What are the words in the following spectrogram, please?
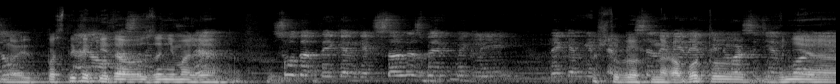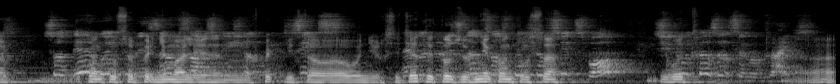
ну, и посты какие-то занимали, чтобы на работу вне конкурса принимали в какие-то университеты, тоже вне конкурса. И вот а,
